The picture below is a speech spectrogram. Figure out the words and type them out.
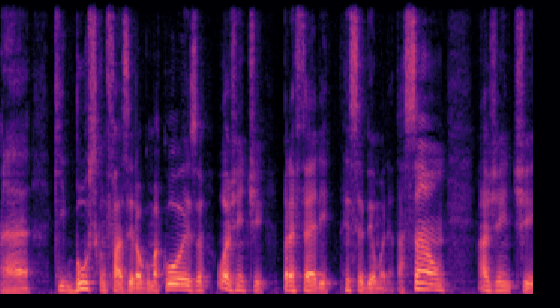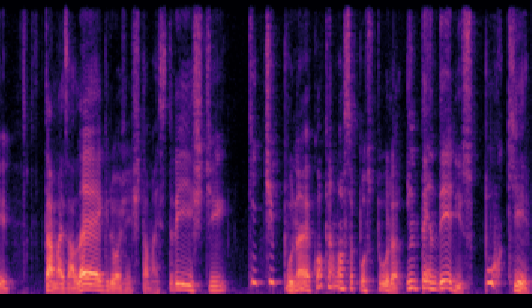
é, que buscam fazer alguma coisa, ou a gente prefere receber uma orientação, a gente está mais alegre, ou a gente está mais triste. Que tipo, né? Qual é a nossa postura? Entender isso. Por quê?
